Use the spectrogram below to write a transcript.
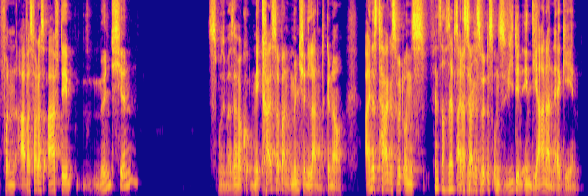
von ah, was war das AfD München? Das muss ich mal selber gucken. Nee, Kreisverband München Land, genau. Eines Tages wird uns, Find's auch selbst eines Tages wird es uns wie den Indianern ergehen.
